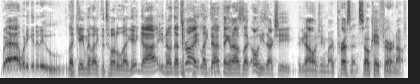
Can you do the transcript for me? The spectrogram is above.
Well, what are you gonna do? Like, gave me like the total, like, hey, guy, you know, that's right, like that thing, and I was like, oh, he's actually acknowledging my presence. Okay, fair enough.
